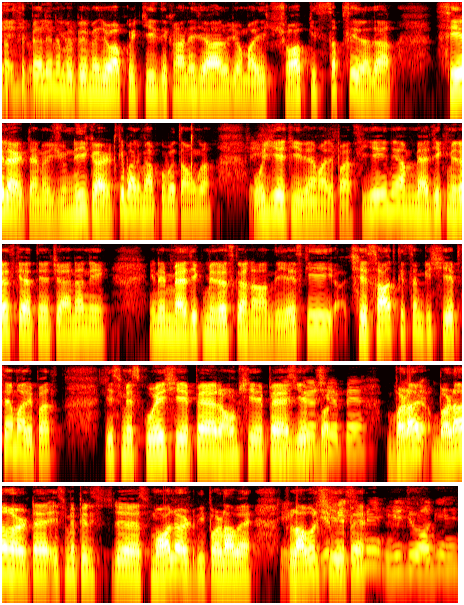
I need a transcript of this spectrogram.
सबसे पहले नंबर पे मैं जो आपको एक चीज़ दिखाने जा रहा हूँ जो हमारी शॉप की सबसे ज़्यादा सेल आइटम है यूनिक आइट के बारे में आपको बताऊँगा। वो ये चीज़ है हमारे पास। ये इन्हें हम मैजिक मिरर्स कहते हैं चाइना ने इन्हें मैजिक मिरर्स का नाम दिया इसकी छः सात किस्म की शेप्स है हमारे पास जिसमें स्क्वेयर शेप है राउंड शेप है ये ब, शेप है। बड़ा बड़ा हर्ट है इसमें फिर स्मॉल हर्ट भी पड़ा हुआ है फ्लावर शेप है। ये जो आगे है।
